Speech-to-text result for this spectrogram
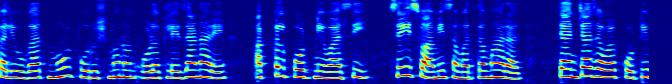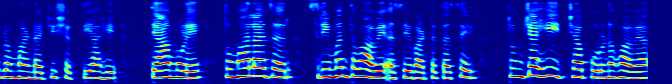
कलियुगात मूळ पुरुष म्हणून ओळखले जाणारे अक्कलकोट निवासी श्री स्वामी समर्थ महाराज त्यांच्याजवळ कोटी ब्रह्मांडाची शक्ती आहे. त्यामुळे तुम्हाला जर श्रीमंत व्हावे असे वाटत असेल तुमच्याही इच्छा पूर्ण व्हाव्या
